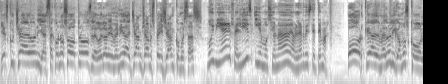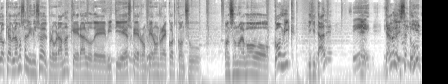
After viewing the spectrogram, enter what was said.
Ya escucharon, ya está con nosotros. Le doy la bienvenida a Jam Jam Space Jam. ¿Cómo estás? Muy bien, feliz y emocionada de hablar de este tema. Porque además lo ligamos con lo que hablamos al inicio del programa, que era lo de BTS, que rompieron récord con su, con su nuevo cómic digital. Sí. Eh, ¿Ya lo leíste tú? bien.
